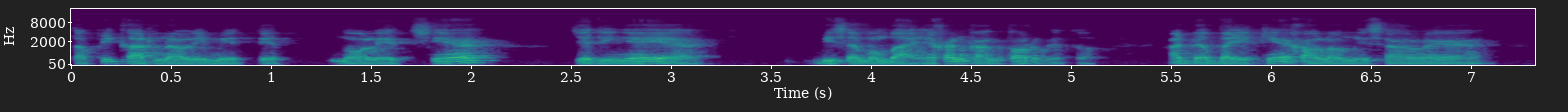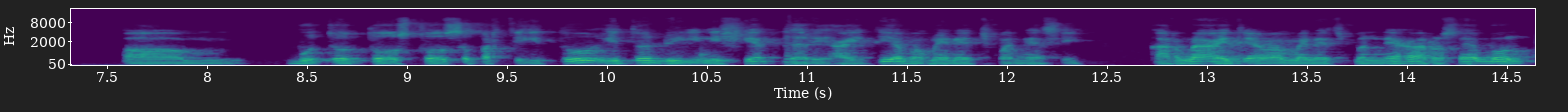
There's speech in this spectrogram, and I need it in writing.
tapi karena limited knowledge-nya, jadinya ya bisa membahayakan kantor gitu. Ada baiknya kalau misalnya um, butuh tools-tools seperti itu, itu diinisiat dari IT sama manajemennya sih. Karena IT sama manajemennya harusnya pun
